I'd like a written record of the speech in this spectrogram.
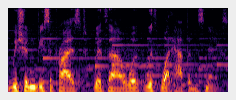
we shouldn't be surprised with, uh, with what happens next.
